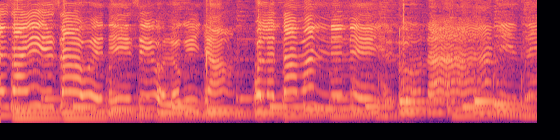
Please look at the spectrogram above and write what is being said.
eza isa we ni si ologi nya wale taman ni ni yeluna ami se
